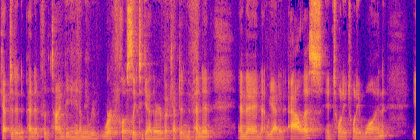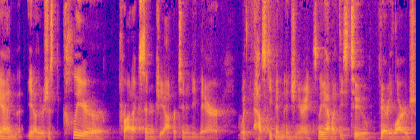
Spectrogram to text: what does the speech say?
kept it independent for the time being. I mean, we worked closely together, but kept it independent. And then we added Alice in 2021. And, you know, there's just clear product synergy opportunity there with housekeeping and engineering. So you have like these two very large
